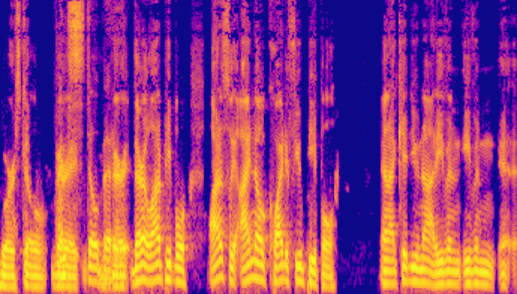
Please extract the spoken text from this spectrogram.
who are still very still bitter. Very, there are a lot of people. Honestly, I know quite a few people, and I kid you not. Even even uh,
